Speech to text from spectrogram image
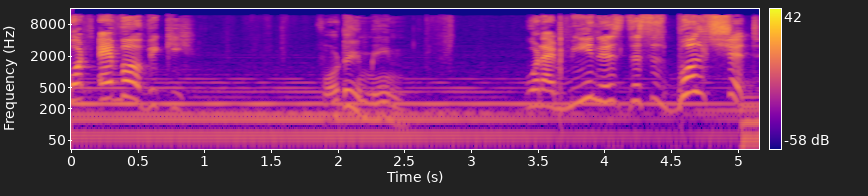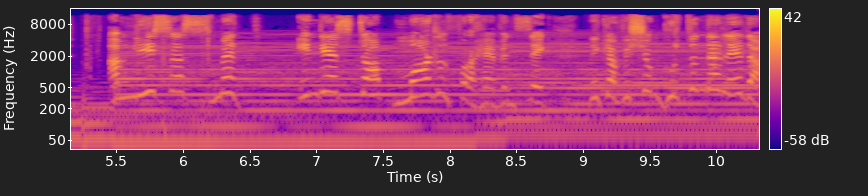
whatever Vicky what you mean What I mean is, this is bullshit. I'm Lisa Smith, India's top model for heaven's sake. నీకు ఆ విషయం గుర్తుందా లేదా?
